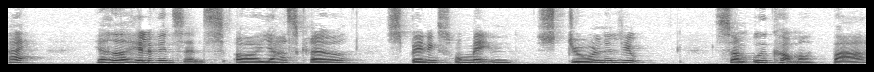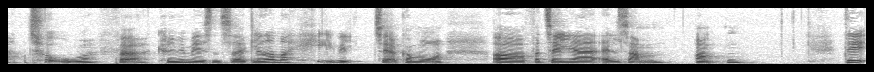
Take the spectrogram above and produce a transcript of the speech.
Hej, jeg hedder Helle Vincents, og jeg har skrevet spændingsromanen Stjålne Liv, som udkommer bare to uger før krimimessen, så jeg glæder mig helt vildt til at komme over og fortælle jer alle sammen om den. Det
